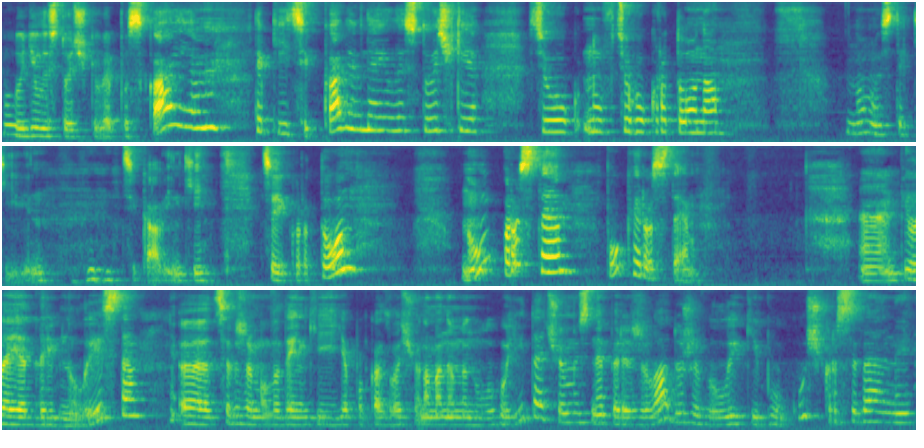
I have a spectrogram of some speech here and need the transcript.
Молоді листочки випускаємо. Такі цікаві в неї листочки цього, ну, в цього кротона. Ну, ось такий він цікавенький. Цей кротон. Ну, росте, поки росте. Е, Пілея дрібнолиста. Е, Це вже молоденький, я показувала, що на мене минулого літа чомусь не пережила. Дуже великий був кущ красивенний,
